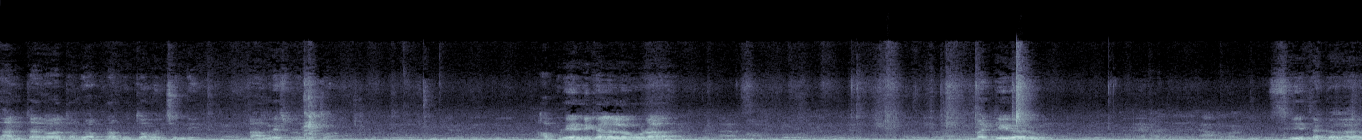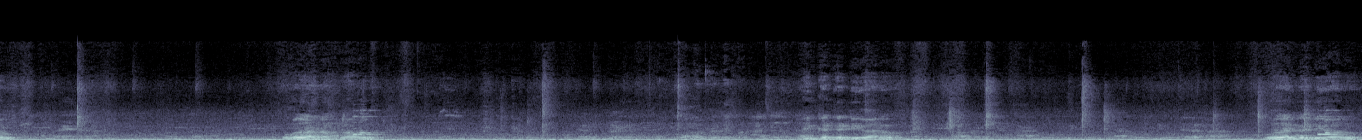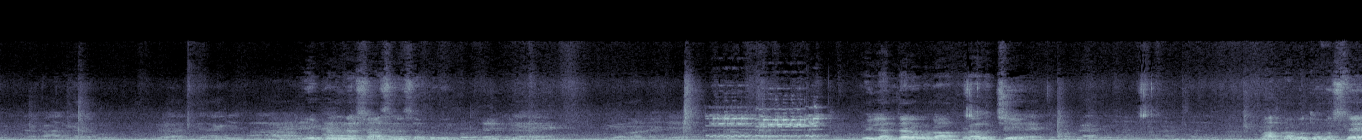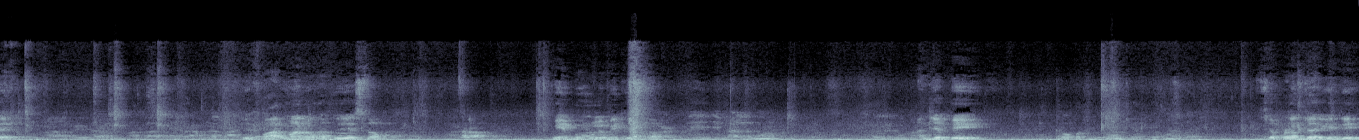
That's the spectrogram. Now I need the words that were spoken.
దాని తర్వాత ప్రభుత్వం వచ్చింది కాంగ్రెస్ ప్రభుత్వం. అప్పుడు ఎన్నికలలో కూడా భట్టి గారు సీతక్క గారు కోదండం గారు వెంకటరెడ్డి గారు కోదండ రెడ్డి గారు ఇప్పుడున్న శాసనసభ్యుడు వీళ్ళందరూ కూడా అక్కడ వచ్చి మా ప్రభుత్వం వస్తే ఈ ఫార్మాను రద్దు చేస్తాం. మీ భూములు మీకు ఇస్తాం. అని చెప్పి చెప్పడం జరిగింది.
